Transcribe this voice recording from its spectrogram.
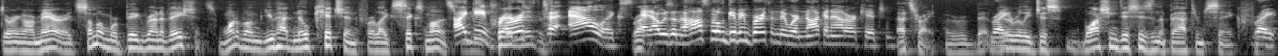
during our marriage. Some of them were big renovations. One of them, you had no kitchen for like six months. I when you were gave birth to Alex, Right. and I was in the hospital giving birth, and they were knocking out our kitchen. That's right. We were Right. literally just washing dishes in the bathroom sink for, Right.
